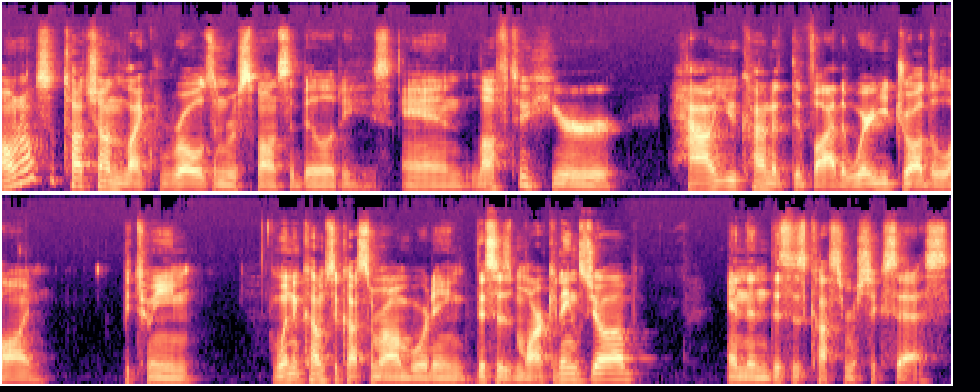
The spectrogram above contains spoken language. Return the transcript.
I want to also touch on like roles and responsibilities and love to hear how you kind of divide the where you draw the line between when it comes to customer onboarding, this is marketing's job, and then this is customer success.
